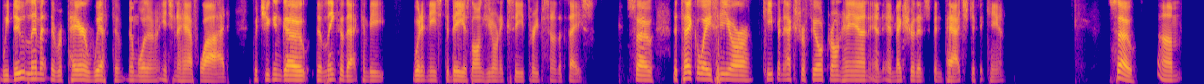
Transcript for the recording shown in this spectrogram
we do limit the repair width to no more than an inch and a half wide, but you can go, the length of that can be what it needs to be as long as you don't exceed 3% of the face. So the takeaways here are keep an extra filter on hand and, and make sure that it's been patched if it can. So um,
